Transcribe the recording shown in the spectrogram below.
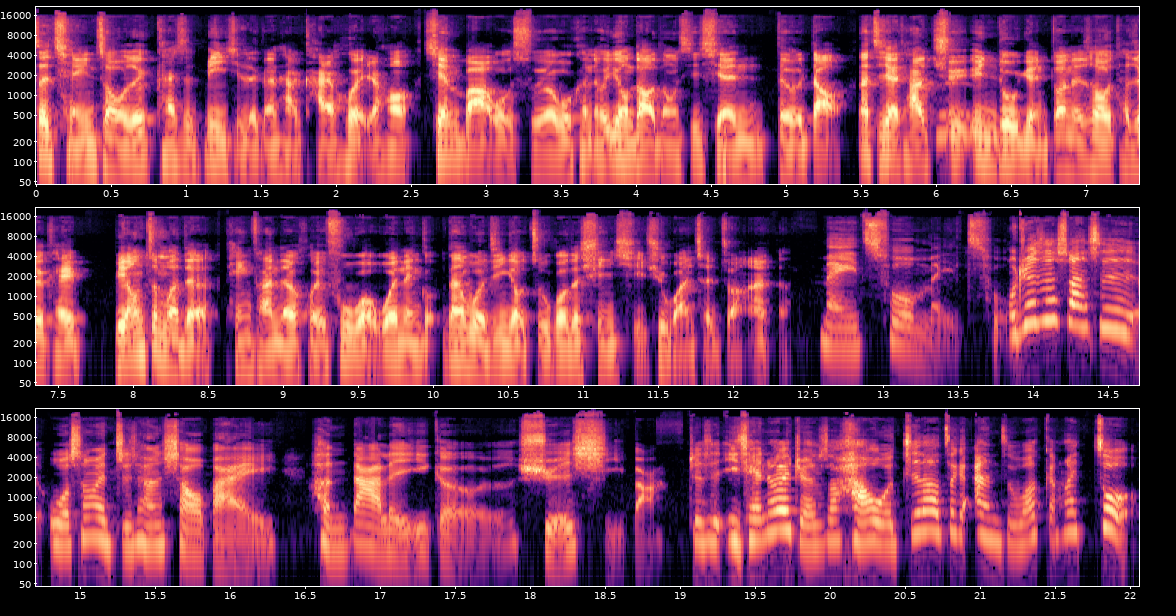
在前一周我就开始密集的跟他开会，然后先把我所有我可能会用到的东西先得到。那接下来他去印度远端的时候，他就可以。不用这么的频繁的回复我，我能够，但我已经有足够的讯息去完成专案了。没错，没错，我觉得这算是我身为职场小白很大的一个学习吧。就是以前都会觉得说，好，我接到这个案子，我要赶快做，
